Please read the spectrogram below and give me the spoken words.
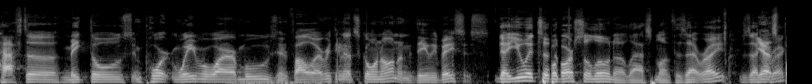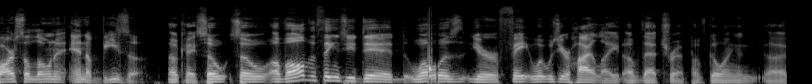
have to make those important waiver wire moves and follow everything that's going on on a daily basis. Now, you went to Barcelona last month. Is that right? Is that yes, correct? Barcelona and Ibiza. Okay, so so of all the things you did, what was your fa- what was your highlight of that trip of going uh,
